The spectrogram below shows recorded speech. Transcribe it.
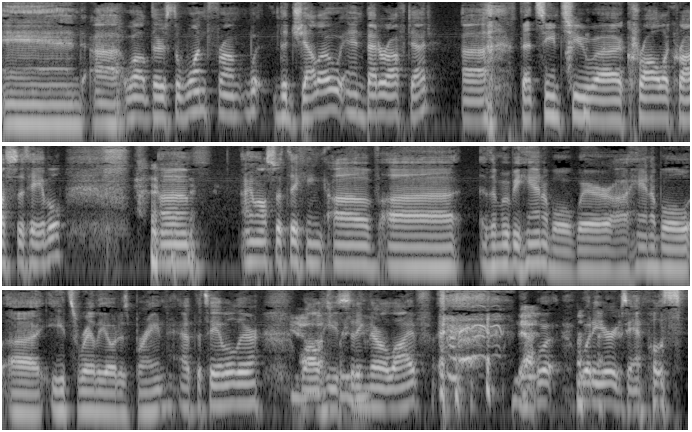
and uh, well, there's the one from what, the Jello and Better Off Dead uh, that seemed to uh, crawl across the table. Um, I'm also thinking of uh, the movie Hannibal, where uh, Hannibal uh, eats Ray Liotta's brain at the table there yeah, while he's sitting there alive. yeah. what, what, are your examples?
